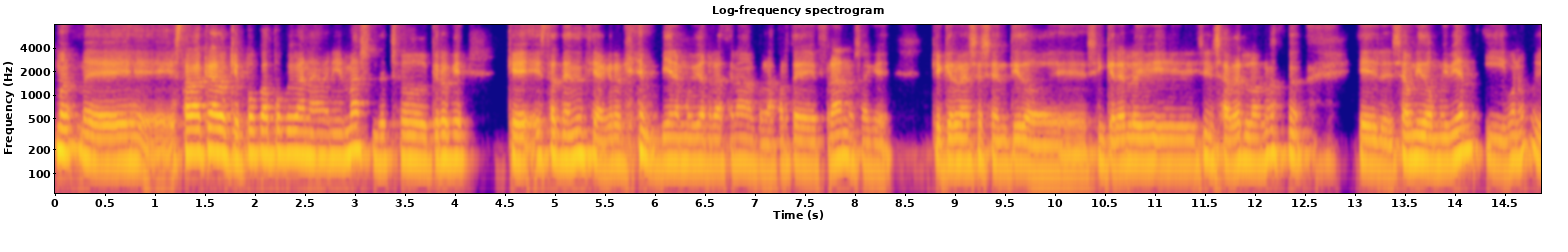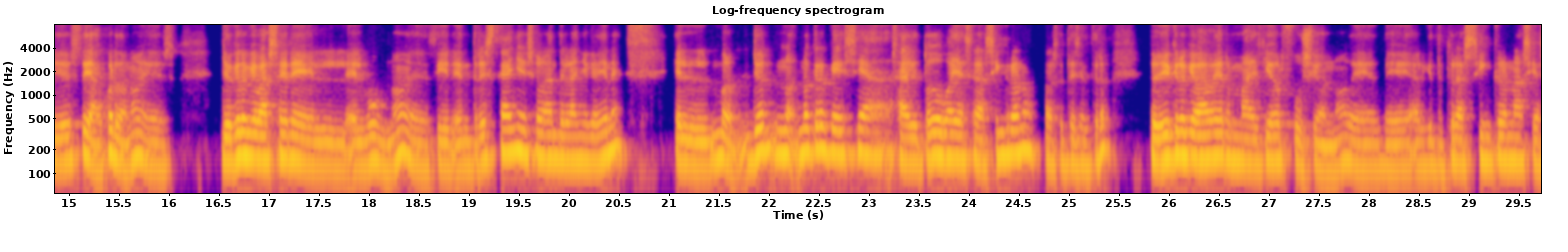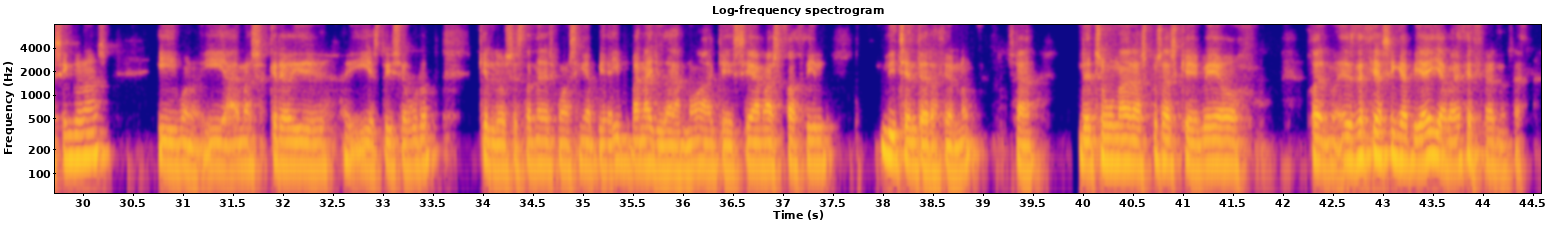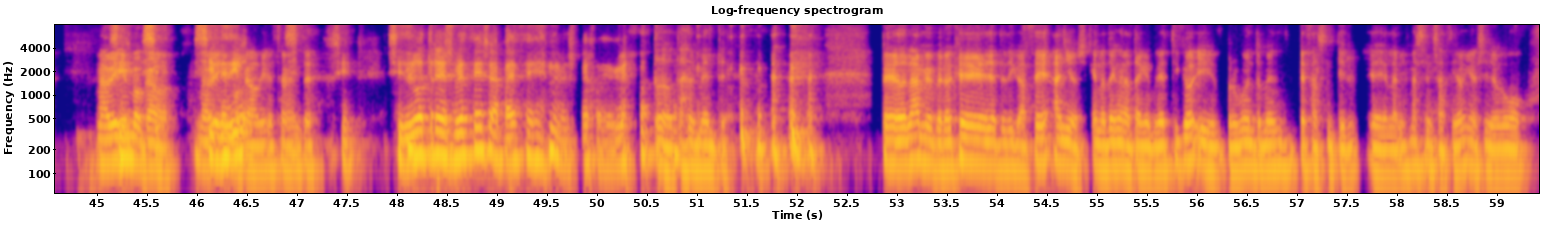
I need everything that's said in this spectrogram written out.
Bueno, eh, estaba claro que poco a poco iban a venir más. De hecho, creo que, que, esta tendencia creo que viene muy bien relacionada con la parte de Fran, o sea que, que creo en ese sentido, eh, sin quererlo y, sin saberlo, ¿no? Eh, se ha unido muy bien y bueno, yo estoy de acuerdo, ¿no? Es, yo creo que va a ser el, el boom, ¿no? Es decir, entre este año y solamente el año que viene, el, bueno, yo no, no, creo que sea, o sea, que todo vaya a ser asíncrono, para ser sincero, pero yo creo que va a haber mayor fusión ¿no? de, de, arquitecturas síncronas y asíncronas. Y bueno, y además creo y, y estoy seguro que los estándares como API van a ayudar ¿no? a que sea más fácil dicha integración. ¿no? O sea, de hecho, una de las cosas que veo, joder, es decir API y aparece Fran. O sea, me habéis invocado, me habéis invocado directamente. Sí, si digo tres veces, aparece en el espejo, yo creo. Totalmente. Perdóname, pero es que ya te digo, hace años que no tengo un ataque epiléptico y por un momento me empecé a sentir eh, la misma sensación y ha sido como,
